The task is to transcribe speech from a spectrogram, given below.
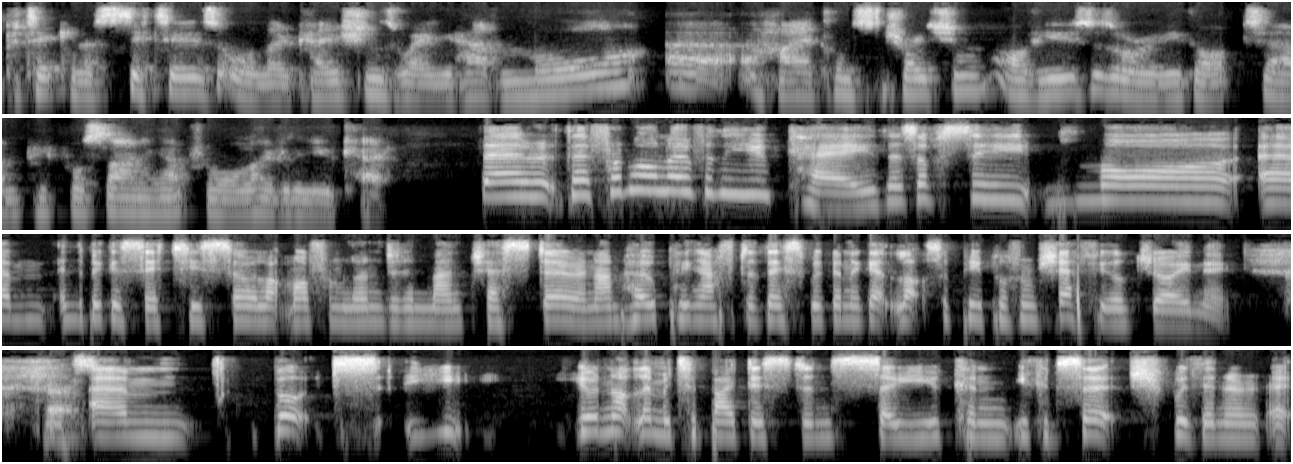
particular cities or locations where you have more uh, a higher concentration of users, or have you got um, people signing up from all over the UK? They're they're from all over the UK. There's obviously more um, in the bigger cities, so a lot more from London and Manchester. And I'm hoping after this we're going to get lots of people from Sheffield joining. Yes. Um, but you, you're not limited by distance, so you can you can search within a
